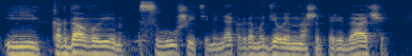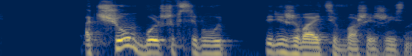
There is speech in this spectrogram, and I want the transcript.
И когда вы слушаете меня, когда мы делаем наши передачи, О чем больше всего вы переживаете в вашей жизни?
